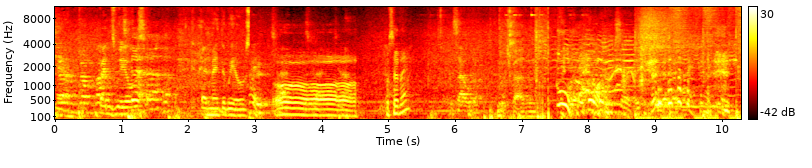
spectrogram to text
Yeah. Ben's wheels. Ben made the wheels. Oh, what's her name? Much better than.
